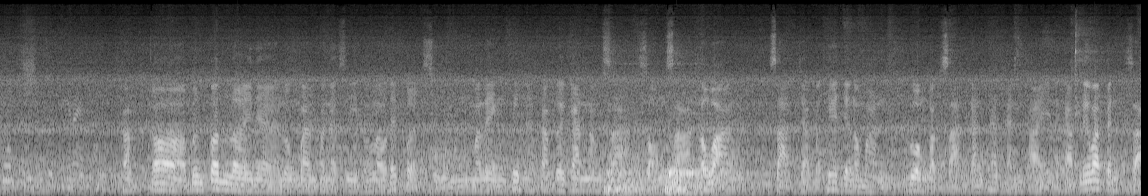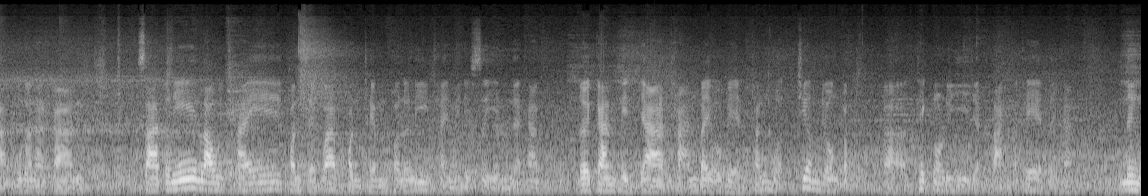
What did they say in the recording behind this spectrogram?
พูดถึงจุดนี้หน่อยค่ะ ครับก็เบื้องต้นเลยเนี่ยโรงพยาบาลพานาซีของเราได้เปิดศูนย์มะเร็งขึ้นนะครับ โดยการนำศาสตร์สองศาสตร์ระหว่าง ศาสตร์จากประเทศเยอรมัน รวมกับศาสตร์การแพทย์แผนไทยนะครับเรียกว่าเป็นศาสตร์บูรณาการ ศาสตร์ตัวนี้เราใช้คอนเซปต์ว่า contemporary Thai medicine นะครับโดยการผลิตยาฐานไบโอเบสทั้งหมดเชื่อมโยงกับเทคโนโลยีจากต่างประเทศนะครับหนึ่ง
